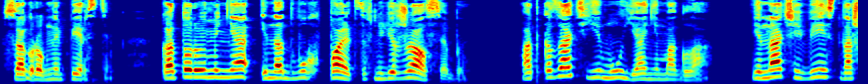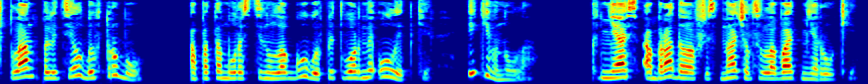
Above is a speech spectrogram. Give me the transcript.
с огромным перстем, который у меня и на двух пальцев не удержался бы. Отказать ему я не могла, иначе весь наш план полетел бы в трубу а потому растянула губы в притворной улыбке и кивнула. Князь, обрадовавшись, начал целовать мне руки,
